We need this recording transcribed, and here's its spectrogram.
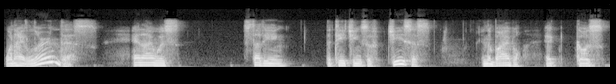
when I learned this and I was studying the teachings of Jesus in the Bible, it goes,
